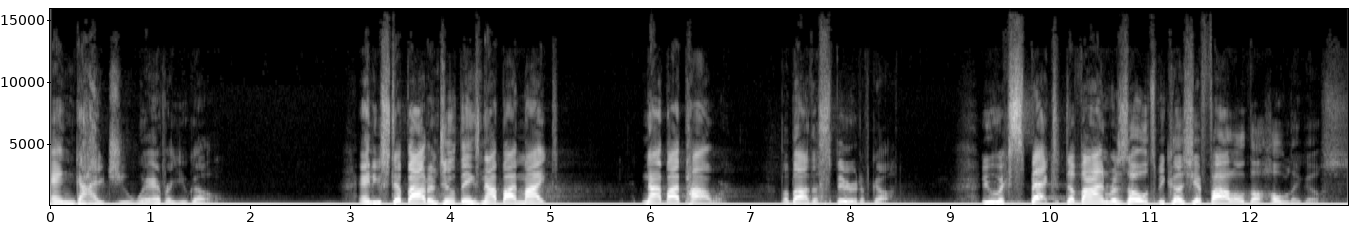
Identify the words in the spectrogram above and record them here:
and guide you wherever you go. And you step out and do things not by might, not by power, but by the Spirit of God. You expect divine results because you follow the Holy Ghost.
